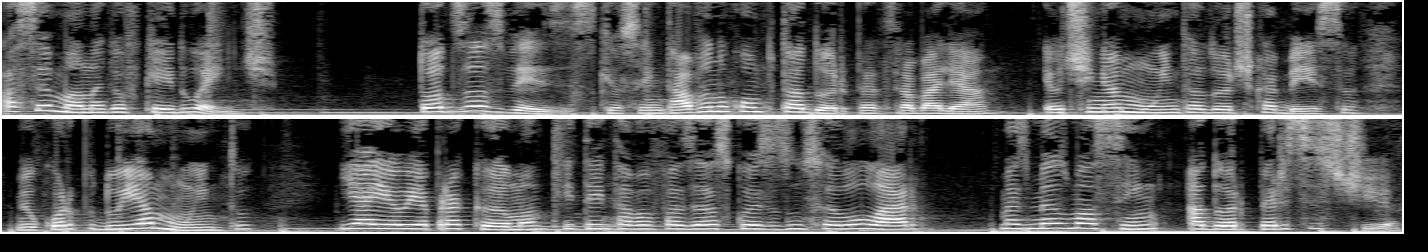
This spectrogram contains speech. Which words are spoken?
a semana que eu fiquei doente. Todas as vezes que eu sentava no computador para trabalhar, eu tinha muita dor de cabeça, meu corpo doía muito, e aí eu ia para a cama e tentava fazer as coisas no celular, mas mesmo assim a dor persistia.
